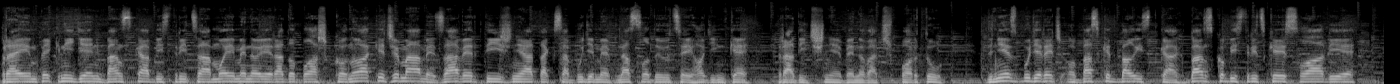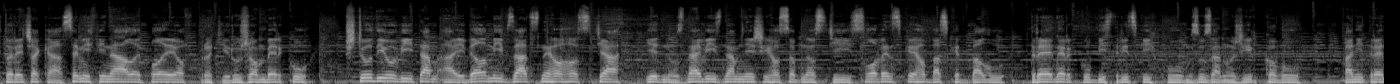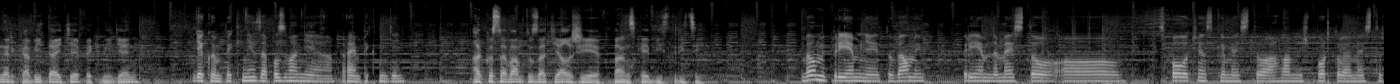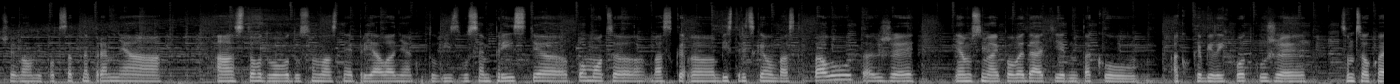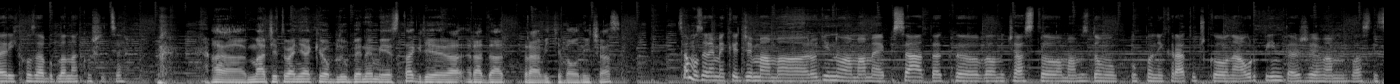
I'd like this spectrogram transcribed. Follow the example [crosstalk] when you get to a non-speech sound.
Prajem pekný deň, Banská Bystrica, moje meno je Rado Blaško, no a keďže máme záver týždňa, tak sa budeme v nasledujúcej hodinke tradične venovať športu. Dnes bude reč o basketbalistkách Bansko-Bystrickej Slávie, ktoré čaká semifinále play-off proti Ružomberku. V štúdiu vítam aj veľmi vzácneho hostia, jednu z najvýznamnejších osobností slovenského basketbalu, trénerku Bystrických Púm Zuzanu Žírkovú. Pani trénerka, vítajte, pekný deň. Ďakujem pekne za pozvanie a prajem pekný deň. Ako sa vám tu zatiaľ žije v Banskej Bystrici? Veľmi príjemne, je to veľmi príjemné mesto, spoločenské mesto a hlavne športové mesto, čo je veľmi podstatné pre mňa a, a z toho dôvodu som vlastne aj prijala nejakú tú výzvu sem prísť e, pomoc e, baske, e, bystrickému basketbalu, takže ja musím aj povedať jednu takú ako keby lichotku, že som celko aj rýchlo zabudla na Košice. A máte tu aj nejaké obľúbené miesta, kde rada trávite voľný čas? Samozrejme, keďže mám eh, rodinu a máme aj psa, tak eh, veľmi často mám z domu úplne krátučko na Urpín, takže mám vlastne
